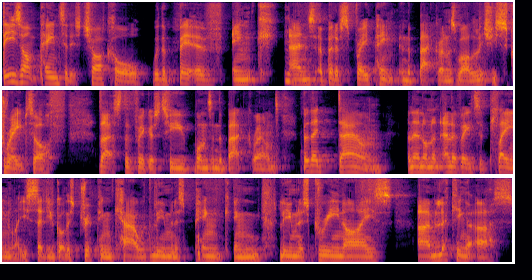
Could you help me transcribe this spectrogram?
These aren't painted, it's charcoal with a bit of ink mm. and a bit of spray paint in the background as well, literally scraped off. That's the vigorous two ones in the background, but they're down. And then on an elevated plane, like you said, you've got this dripping cow with luminous pink and luminous green eyes um, looking at us,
